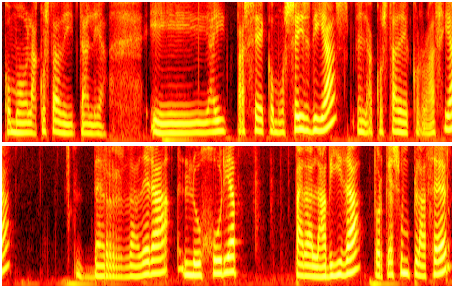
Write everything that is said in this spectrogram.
como la costa de Italia. Y ahí pasé como seis días en la costa de Croacia, verdadera lujuria para la vida, porque es un placer,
